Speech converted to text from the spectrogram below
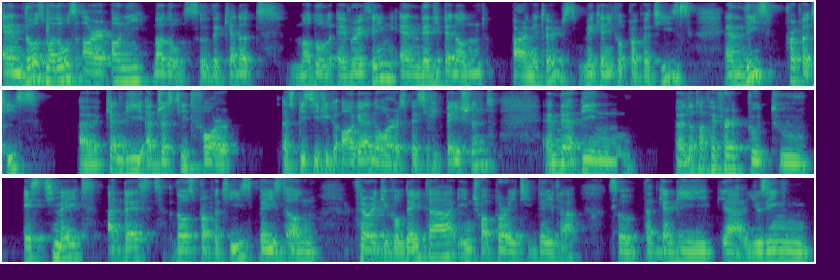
and those models are only models, so they cannot model everything, and they depend on parameters, mechanical properties. And these properties uh, can be adjusted for a specific organ or a specific patient. And there have been a lot of effort put to estimate at best those properties based on theoretical data, intraoperative data. So that can be yeah, using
